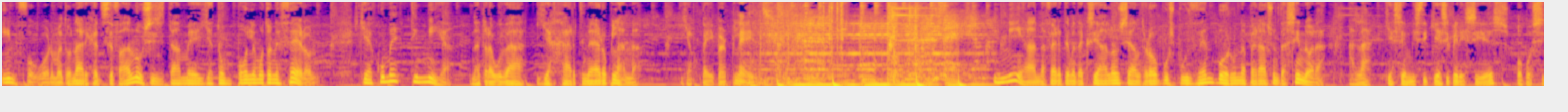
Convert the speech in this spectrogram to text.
Infowar με τον Άρη Χατζηστεφάνου συζητάμε για τον πόλεμο των εθέρων και ακούμε τη μία να τραγουδά για χάρτινα αεροπλάνα, για paper planes. Η μία αναφέρεται μεταξύ άλλων σε ανθρώπους που δεν μπορούν να περάσουν τα σύνορα, αλλά και σε μυστικές υπηρεσίες όπως η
